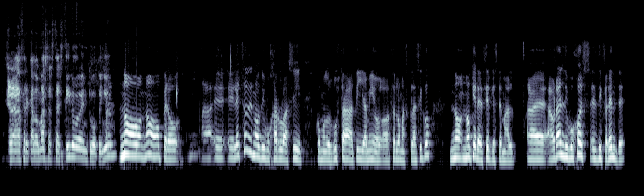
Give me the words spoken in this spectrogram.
¿Se han acercado más a este estilo, en tu opinión? No, no, pero eh, el hecho de no dibujarlo así, como nos gusta a ti y a mí, o hacerlo más clásico, no, no quiere decir que esté mal. Eh, ahora el dibujo es, diferente,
